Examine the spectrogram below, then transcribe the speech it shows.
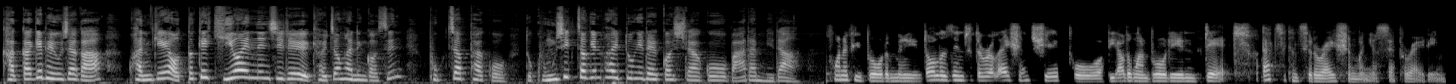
각각의 배우자가 관계에 어떻게 기여했는지를 결정하는 것은 복잡하고 또 공식적인 활동이 될 것이라고 말합니다. If one of you brought a million dollars into the relationship or the other one brought in debt, that's a consideration when you're separating.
